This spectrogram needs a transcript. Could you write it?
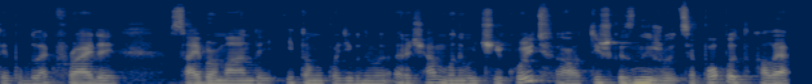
типу Black Friday, Cyber Monday і тому подібними речами вони вичікують, трішки знижується попит, але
